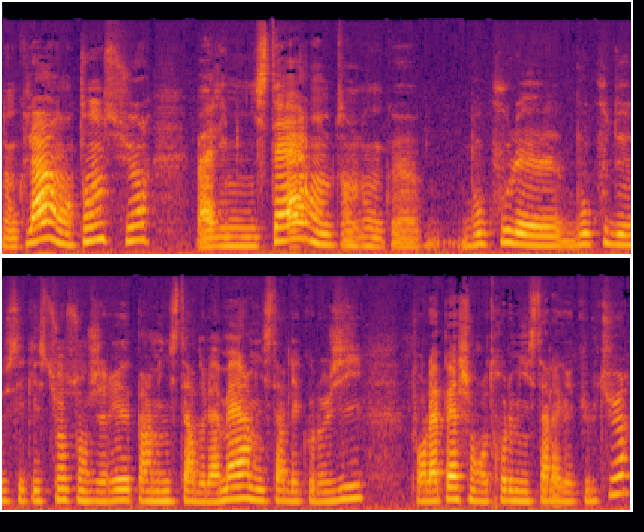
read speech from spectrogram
Donc là, on tombe sur bah, les ministères. On, donc, euh, beaucoup, de ces questions sont gérées par le ministère de la Mer, le ministère de l'Écologie. Pour la pêche, on retrouve le ministère de l'Agriculture.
